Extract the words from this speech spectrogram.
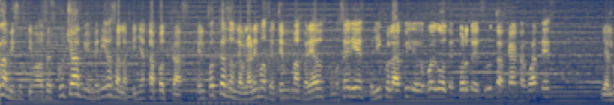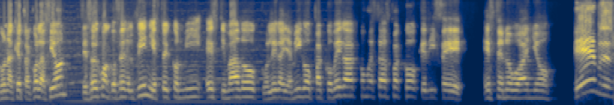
Hola mis estimados escuchas, bienvenidos a La Piñata Podcast, el podcast donde hablaremos de temas variados como series, películas, videojuegos, deportes, frutas, cacahuates y alguna que otra colación. Te soy Juan José Delfín y estoy con mi estimado colega y amigo Paco Vega. ¿Cómo estás Paco? ¿Qué dice este nuevo año? Bien, pues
